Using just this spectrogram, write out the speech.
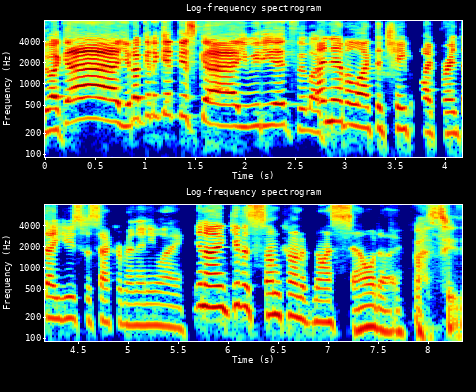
You're like, "Ah, you're not gonna get this guy, you idiots." They're like, I never like the cheap white bread they use for sacrament anyway. You know, give us some kind of nice sourdough. Oh, see,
